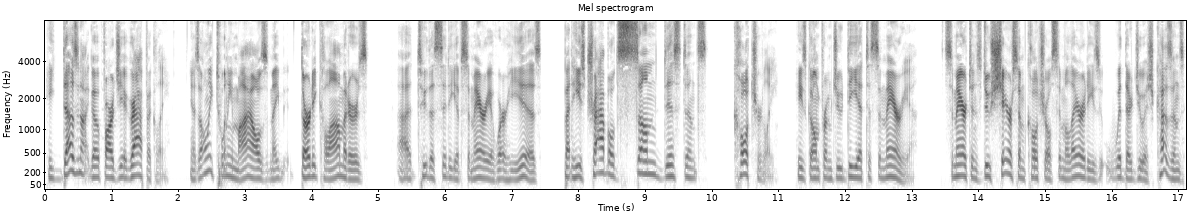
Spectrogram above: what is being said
he does not go far geographically. It's only 20 miles, maybe 30 kilometers uh, to the city of Samaria where he is, but he's traveled some distance culturally. He's gone from Judea to Samaria. Samaritans do share some cultural similarities with their Jewish cousins,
